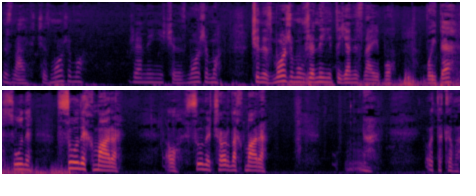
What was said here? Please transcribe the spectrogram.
Не знаю, чи зможемо вже нині, чи не зможемо. Чи не зможемо вже нині, то я не знаю, бо, бо йде, суне, суне хмара. О, суне чорна хмара. Отака. во.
